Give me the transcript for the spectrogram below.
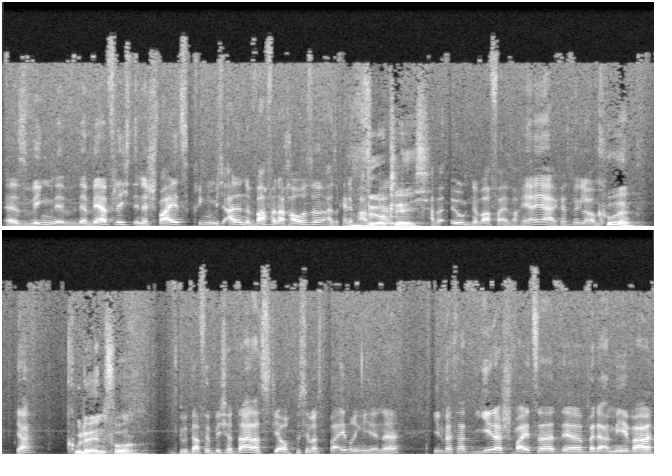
Also wegen der- der Wehrpflicht in der Schweiz kriegen nämlich alle eine Waffe nach Hause, also keine Pumpgun, Wirklich? aber irgendeine Waffe einfach. Ja, ja, kannst du mir glauben. Cool. Ja, Coole Info. du, dafür bin ich ja da, dass ich dir auch ein bisschen was beibringe hier, ne? Jedenfalls hat jeder Schweizer, der bei der Armee war,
